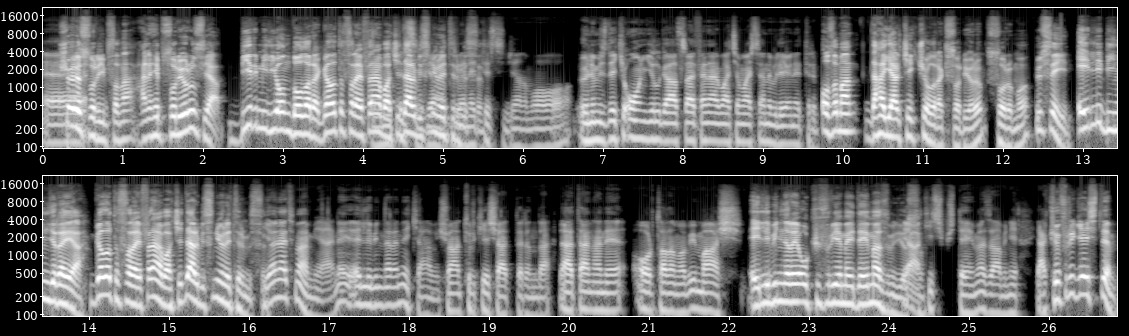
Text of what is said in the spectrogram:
eee, Şöyle sorayım sana. Hani hep soruyoruz ya. 1 milyon dolara Galatasaray Fenerbahçe yönetirsin derbisini canım, yönetir misin? Yönetirsin canım. O önümüzdeki 10 yıl Galatasaray Fenerbahçe maçlarını bile yönetirim. O zaman daha gerçekçi olarak soruyorum sorumu. Hüseyin 50 bin liraya Galatasaray Fenerbahçe derbisini yönetir misin? Yönetmem yani. 50 bin lira ne ki abi? Şu an Türkiye şartlarında. Zaten hani ortalama bir maaş. 50 bin liraya o küfür yemeye değmez mi diyorsun? Ya hiçbir şey değmez abi niye? Ya küfrü geçtim.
